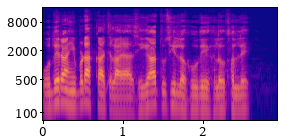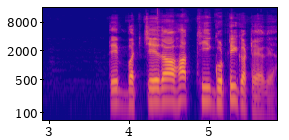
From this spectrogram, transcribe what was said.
ਉਹਦੇ ਰਾਹੀਂ ਪੜਾਕਾ ਚਲਾਇਆ ਸੀਗਾ। ਤੁਸੀਂ ਲਹੂ ਦੇਖ ਲਓ ਥੱਲੇ। ਤੇ ਬੱਚੇ ਦਾ ਹੱਥ ਹੀ ਗੋਟੀ ਕੱਟਿਆ ਗਿਆ।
